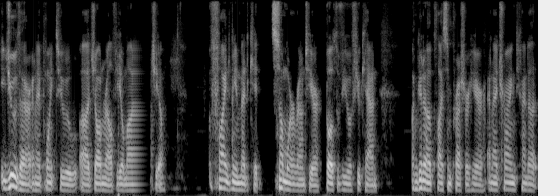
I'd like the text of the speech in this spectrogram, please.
You there, and I point to uh, John Ralphio Macchio. Find me a med kit somewhere around here, both of you, if you can. I'm gonna apply some pressure here, and I try and kind of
